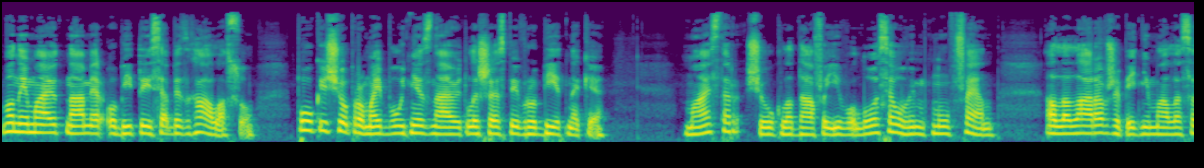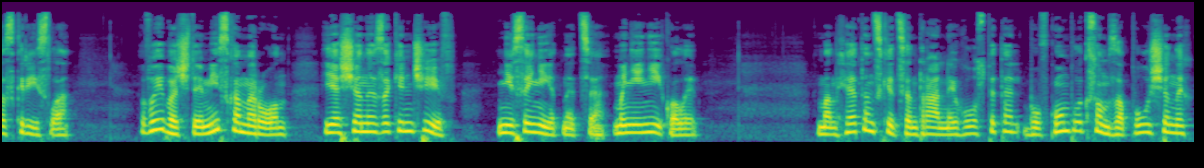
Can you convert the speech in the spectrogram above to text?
Вони мають намір обійтися без галасу. Поки що про майбутнє знають лише співробітники. Майстер, що укладав її волосся, увімкнув фен, але Лара вже піднімалася з крісла. Вибачте, міс Камерон, я ще не закінчив. Нісенітниця, мені ніколи. Манхеттенський центральний госпіталь був комплексом запущених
